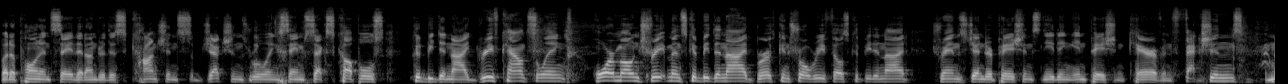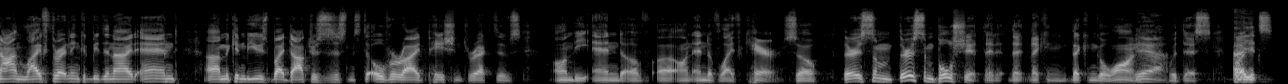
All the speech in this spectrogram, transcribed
But opponents say that under this conscience objections ruling, same sex couples could be denied grief counseling, hormone treatments could be denied, birth control refills could be denied, transgender patients needing inpatient care of infections, non life threatening could be denied, and um, it can be used by doctors' assistants to override patient directives on the end of uh, on end of life care. So there is some there is some bullshit that that, that can that can go on Yeah. with this, but Hey, it's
